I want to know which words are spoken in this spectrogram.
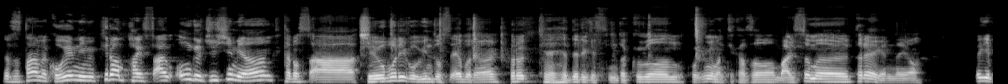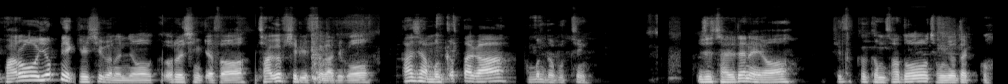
그래서 다음에 고객님이 필요한 파일 싹 옮겨주시면 새로 싹 지워버리고 윈도우 7을 그렇게 해드리겠습니다. 그건 고객님한테 가서 말씀을 드려야겠네요. 여기 바로 옆에 계시거든요. 그 어르신께서 작업실이 있어가지고 다시 한번 껐다가 한 번 더 부팅. 이제 잘 되네요. 디스크 검사도 종료됐고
